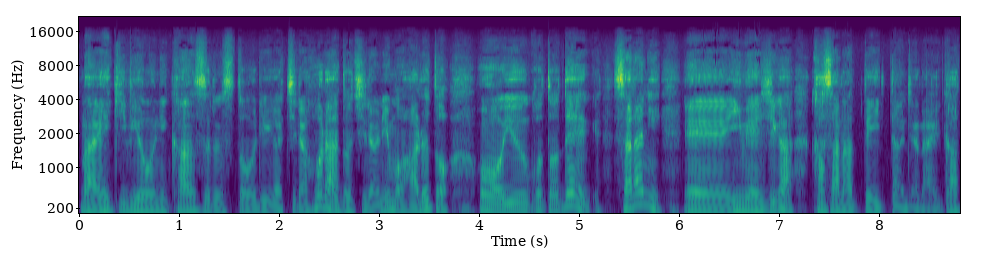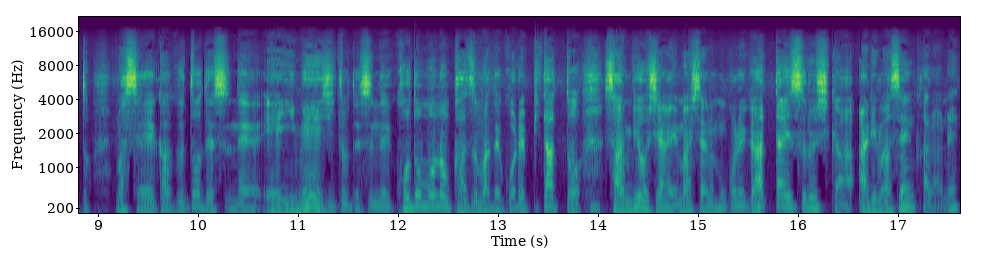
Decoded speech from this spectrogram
まあ、疫病に関するストーリーがちらほらどちらにもあるということで、さらに、えー、イメージが重なっていったんじゃないかと。まあ、性格とですね、えー、イメージとですね、子供の数までこれピタッと三拍子合いましたらもうこれ合体するしかありませんからね。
